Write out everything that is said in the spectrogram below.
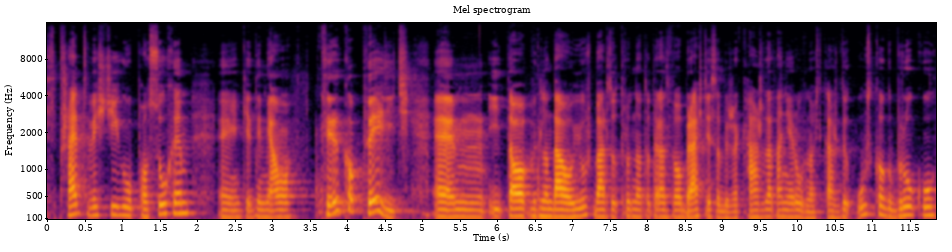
sprzed wyścigu po suchym, kiedy miało tylko pylić. I to wyglądało już bardzo trudno, to teraz wyobraźcie sobie, że każda ta nierówność, każdy uskok bruku,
